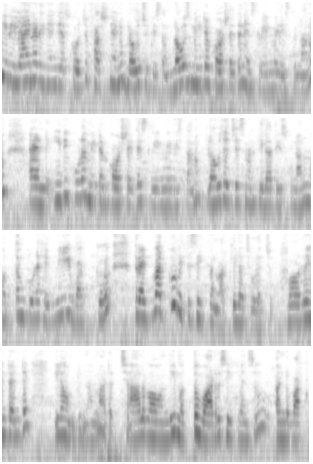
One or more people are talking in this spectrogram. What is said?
మీరు ఇలా అయినా డిజైన్ చేసుకోవచ్చు. ఫస్ట్ నేను బ్లౌజ్ చూపిస్తాను. బ్లౌజ్ మీటర్ కాస్ట్ అయితే నేను స్క్రీన్ మీద ఇస్తున్నాను. అండ్ ఇది కూడా మీటర్ కాస్ట్ అయితే స్క్రీన్ మీద ఇస్తాను. బ్లౌజ్ వచ్చేసి మనకి ఇలా తీసుకున్నాను. మొత్తం కూడా heavy work thread work with sequin work. ఇలా చూడొచ్చు. బార్డర్ ఏంటంటే ఇలా ఉంటుంది అనమాట చాలా బాగుంది. మొత్తం వాటర్ సీక్వెన్స్ అండ్ వర్క్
